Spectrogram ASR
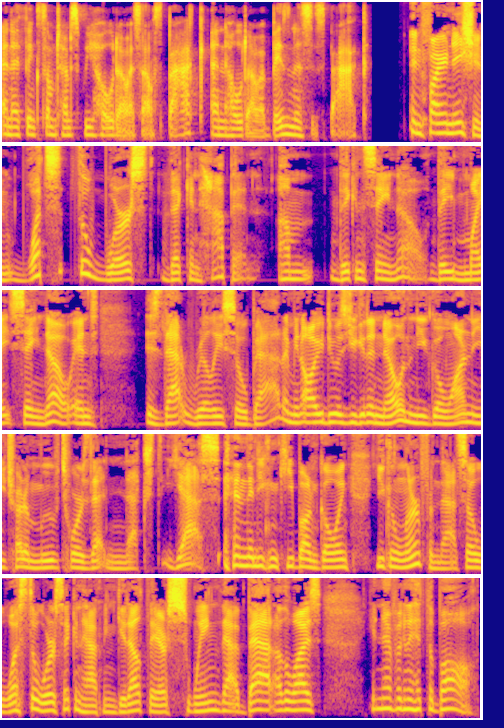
And I think sometimes we hold ourselves back and hold our businesses back. In Fire Nation, what's the worst that can happen? Um, they can say no. They might say no. And is that really so bad? I mean, all you do is you get a no and then you go on and you try to move towards that next yes. And then you can keep on going. You can learn from that. So what's the worst that can happen? Get out there, swing that bat. Otherwise, you're never going to hit the ball.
